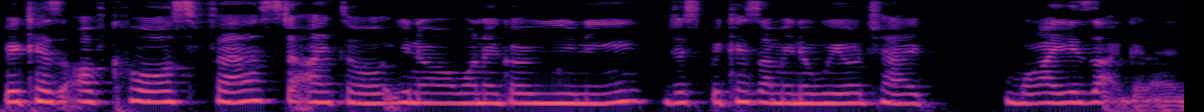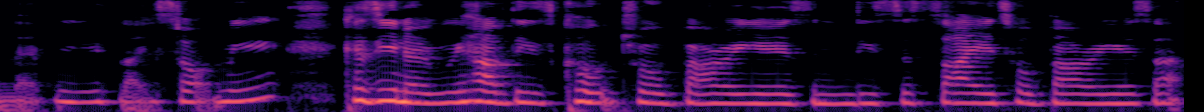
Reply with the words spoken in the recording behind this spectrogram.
because, of course, first I thought, you know, I want to go uni just because I'm in a wheelchair why is that gonna let me like stop me? Because you know we have these cultural barriers and these societal barriers that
